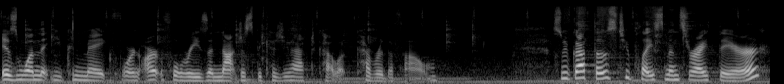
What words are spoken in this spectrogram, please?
is one that you can make for an artful reason, not just because you have to color, cover the foam. So we've got those two placements right there,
